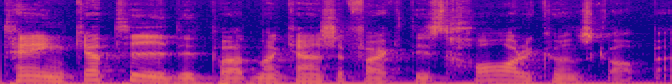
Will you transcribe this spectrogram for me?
tänka tidigt på att man kanske faktiskt har kunskapen.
